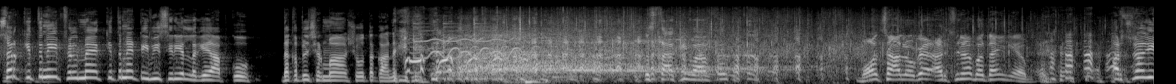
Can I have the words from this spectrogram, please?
सर, कितनी फ़िल्में, कितने टीवी सीरियल लगे आपको द कपिल शर्मा, शो तक आने के लिए। बहुत साल हो गए अर्चना बताएँगे अब। अर्चना जी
